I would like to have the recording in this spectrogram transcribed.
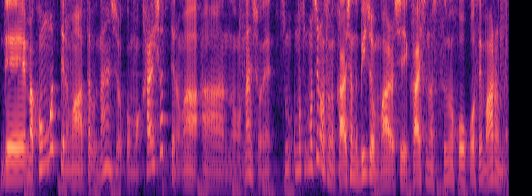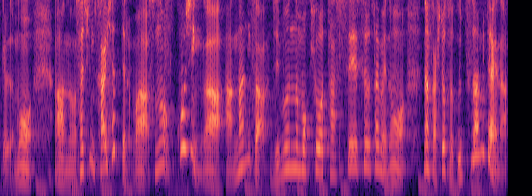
で、まあ、今後っていうのは、多分何でしょう、こうもう会社っていうのは、あの何でしょうねも、もちろんその会社のビジョンもあるし、会社の進む方向性もあるんだけれども、あの最初に会社っていうのは、その個人が何か自分の目標を達成するための、なんか一つの器みたいな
